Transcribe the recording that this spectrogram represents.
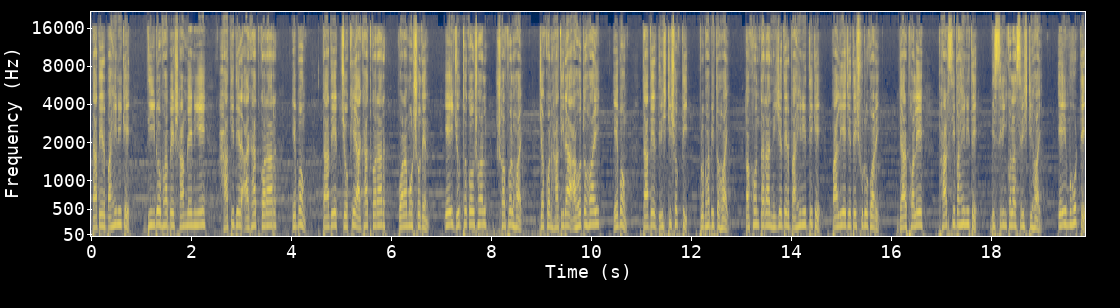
তাদের বাহিনীকে দৃঢ়ভাবে সামলে নিয়ে হাতিদের আঘাত করার এবং তাদের চোখে আঘাত করার পরামর্শ দেন। এই যুদ্ধকৌশল সফল হয় যখন হাতিরা আহত হয় এবং তাদের দৃষ্টিশক্তি প্রভাবিত হয়। তখন তারা নিজেদের বাহিনীর দিকে পালিয়ে যেতে শুরু করে, যার ফলে ফার্সি বাহিনীতে বিশৃঙ্খলা সৃষ্টি হয়। এই মুহূর্তে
